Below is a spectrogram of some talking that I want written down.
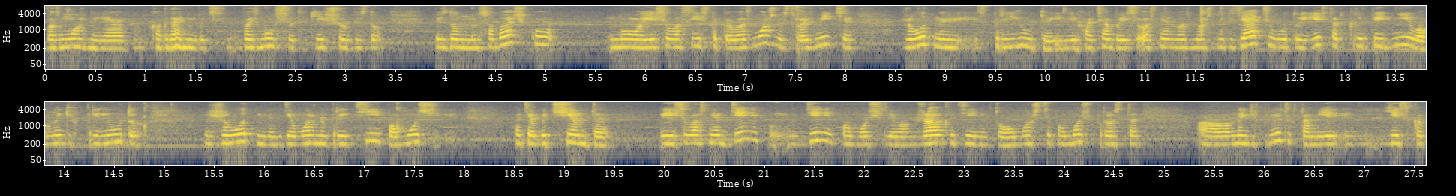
возможно, я когда-нибудь возьму все-таки еще бездом, бездомную собачку, но если у вас есть такая возможность, возьмите животное из приюта, или хотя бы, если у вас нет возможности взять его, то есть открытые дни во многих приютах с животными, где можно прийти и помочь хотя бы чем-то. Если у вас нет денег, денег помочь, или вам жалко денег, то вы можете помочь просто а, во многих приютах там есть как,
